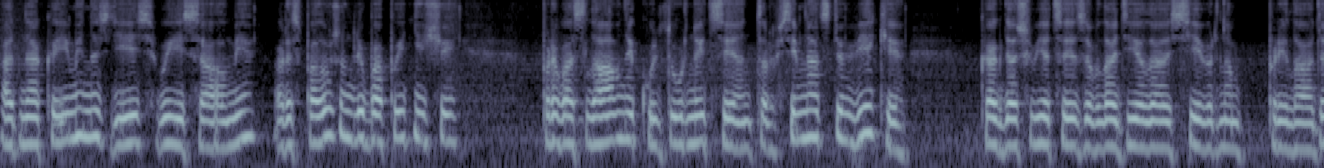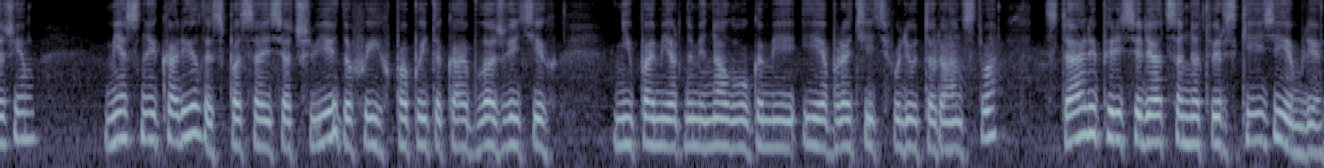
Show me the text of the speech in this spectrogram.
Однако именно здесь, в Исалме, расположен любопытнейший православный культурный центр. В XVII веке, когда Швеция завладела Северным Приладожьем, местные карелы, спасаясь от шведов и их попыток обложить их непомерными налогами и обратить в лютеранство, стали переселяться на Тверские земли,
